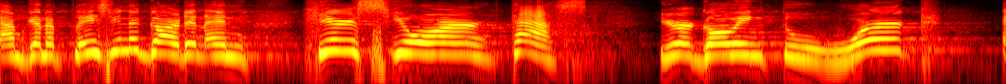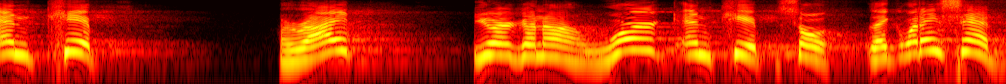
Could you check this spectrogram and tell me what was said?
I'm gonna place you in the garden, and here's your task. You're going to work and keep. All right? You're gonna work and keep. So, like what I said,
